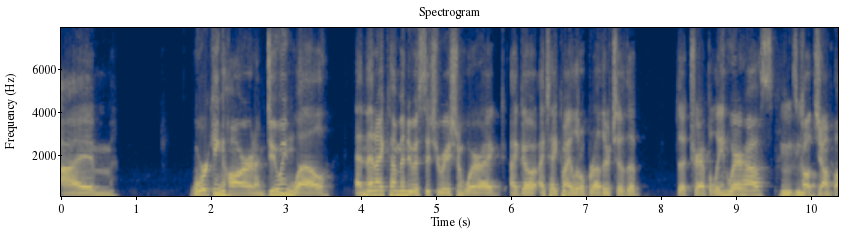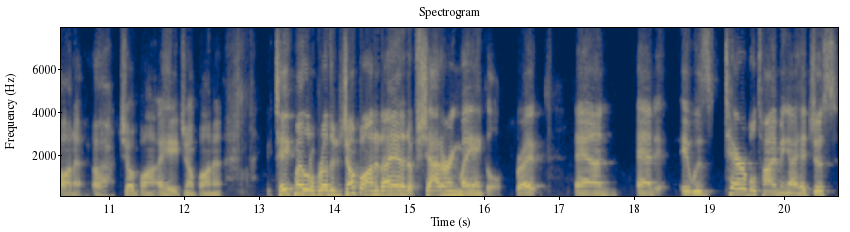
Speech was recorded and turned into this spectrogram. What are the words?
I'm working hard, I'm doing well, and then I come into a situation where I I go I take my little brother to the the trampoline warehouse it's Mhm. called Jump On It. Oh, Jump On. I hate Jump On It. Take my little brother to jump on it. I ended up shattering my ankle, right? And and it was terrible timing. I had just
